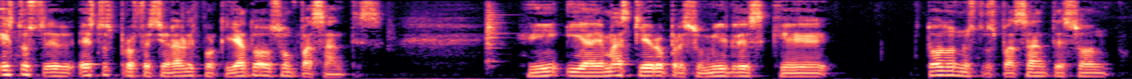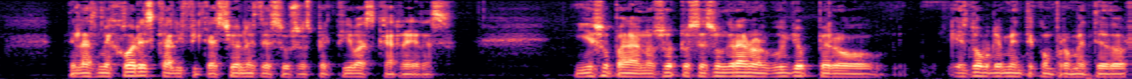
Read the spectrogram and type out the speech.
estos, eh, estos profesionales, porque ya todos son pasantes, y además quiero presumirles que todos nuestros pasantes son de las mejores calificaciones de sus respectivas carreras. Y eso para nosotros es un gran orgullo, pero es doblemente comprometedor.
